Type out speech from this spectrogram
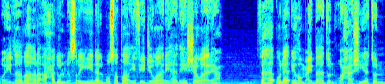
وإذا ظهر أحد المصريين البسطاء في جوار هذه الشوارع فهؤلاء هم عباد وحاشية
